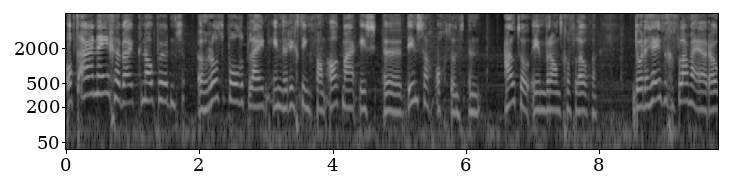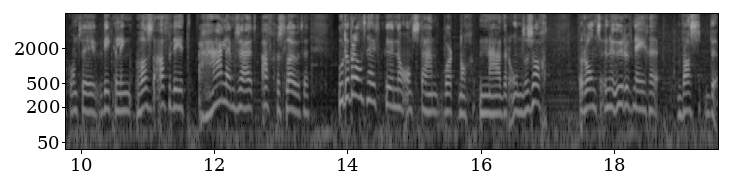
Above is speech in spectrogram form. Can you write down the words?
Op de A9 bij knooppunt Rotterpolderplein in de richting van Alkmaar... is uh, dinsdagochtend een auto in brand gevlogen. Door de hevige vlammen en rookontwikkeling was de afrit Haarlem-Zuid afgesloten. Hoe de brand heeft kunnen ontstaan wordt nog nader onderzocht. Rond een uur of negen was de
